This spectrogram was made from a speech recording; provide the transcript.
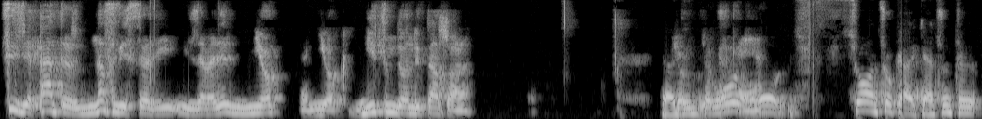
Sizce Panthers nasıl bir strateji izlemeleri New York, New York, Newton döndükten sonra? Ya çok, de, çok o, ya. o, şu an çok erken çünkü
